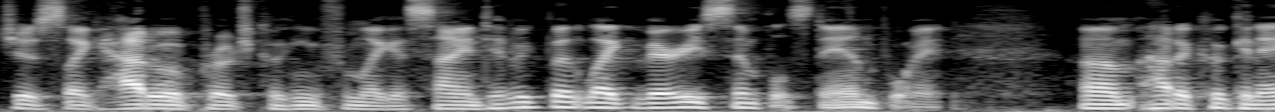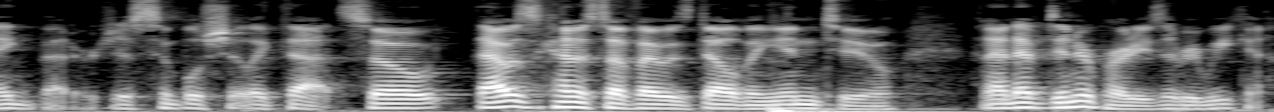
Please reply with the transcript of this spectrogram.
just like how to approach cooking from like a scientific but like very simple standpoint. Um, how to cook an egg better, just simple shit like that. So that was the kind of stuff I was delving into, and I'd have dinner parties every weekend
